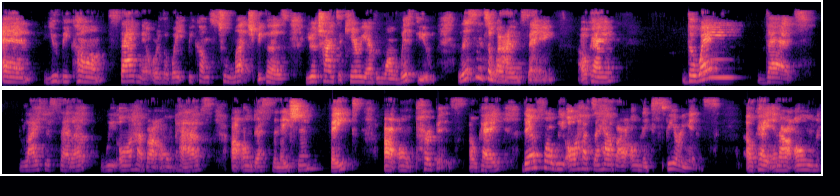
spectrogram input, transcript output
and you become stagnant or the weight becomes too much because you're trying to carry everyone with you? Listen to what I'm saying, okay? The way that life is set up, we all have our own paths, our own destination, fate, our own purpose, okay? Therefore, we all have to have our own experience, okay, and our own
